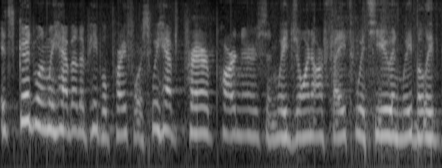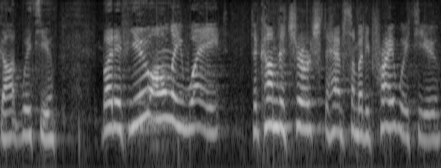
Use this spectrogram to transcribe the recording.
It's good when we have other people pray for us. We have prayer partners and we join our faith with you and we believe God with you. But if you only wait to come to church to have somebody pray with you,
